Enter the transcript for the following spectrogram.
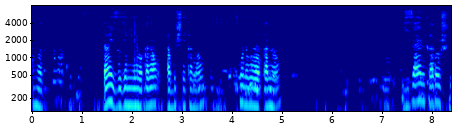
Вот. Давай зайдем на его канал, обычный канал. Смотрим его канал. Дизайн хороший.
